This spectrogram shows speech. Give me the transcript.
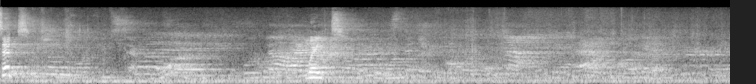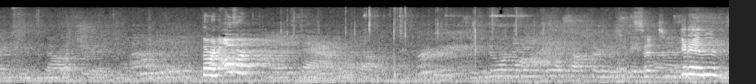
Sit. Wait. Thorn, over. Sit. Get in.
